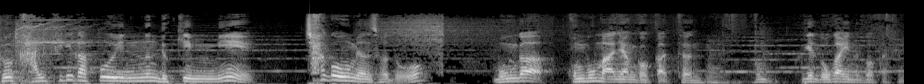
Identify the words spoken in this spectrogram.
그 갈필이 갖고 있는 느낌이 차가우면서도 뭔가 공부 많이 한 것 같은 좀 그게 녹아 있는 것 같은.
